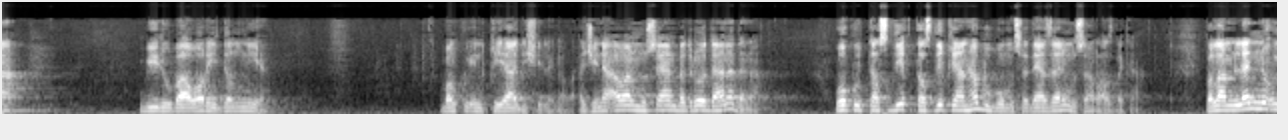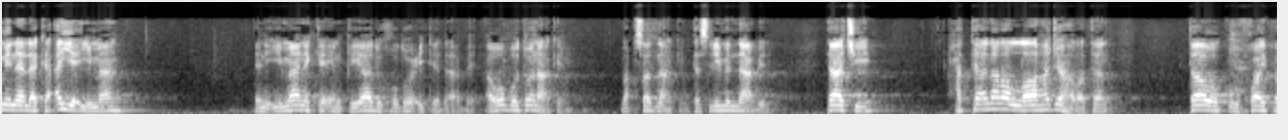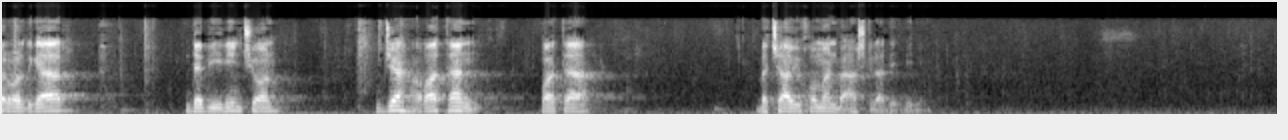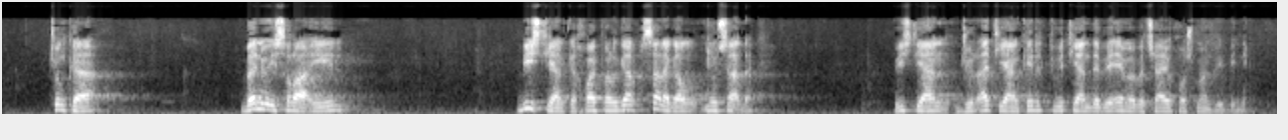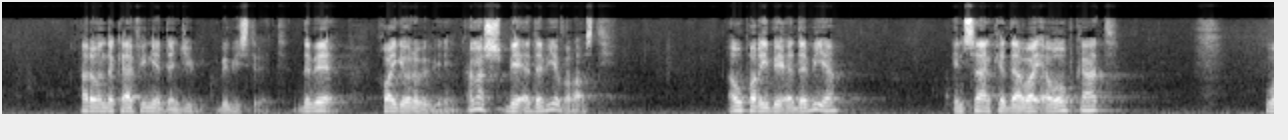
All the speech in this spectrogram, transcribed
بیر و باوەڕی دڵ نییە بەڵکو ئینقیادیشی لەگەڵ ئەجینە ئەوان موسیان بە درۆ دانەدەنا وەکو تەصدیق تەصدیقیان هەبوو بۆ موسە دەیانزانی موسا ڕاز دەکات بەڵام لەن نؤمنە لەکە ئەیە ئیمان یعنی ئیمانێک کە ئینقیاد و خضوعی تێدا بێ ئەوە بۆ تۆ ناکەین مەقصد ناکەین تەسلیمت نابین تا چی حتا نەرە الله جەهڕەتەن تاوەکو خی پەروەردگار دەبینین چۆن جەهڕەتەن واتە بە چاوی خۆمان بە ئاشکرا دەیبینین چونکە بنو ئیسرائیل بیستیان کە خی پەرگار قسە لەگەڵ موسا دەکە ویستیان جورئەتیان کرد وتیان دەبێ ئێمە بە چاوی خۆشمان ببینین هەرەوەندە کافی نیە دەنجی ببیسترێت دەبێ خی گەورە ببینین ئەمەش بێئەدەبیە بەڕاستی ئەو پەڕی بێئەدەبیە ئینسان کە داوای ئەوە بکات و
